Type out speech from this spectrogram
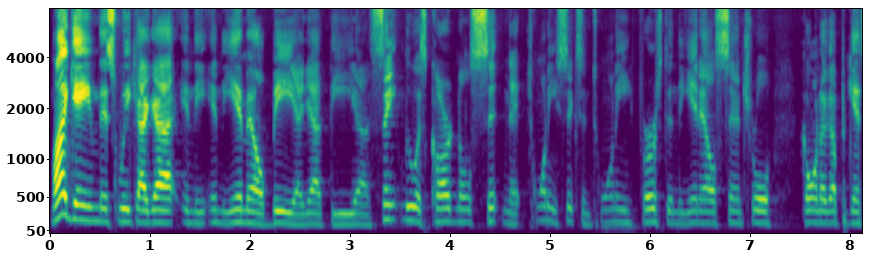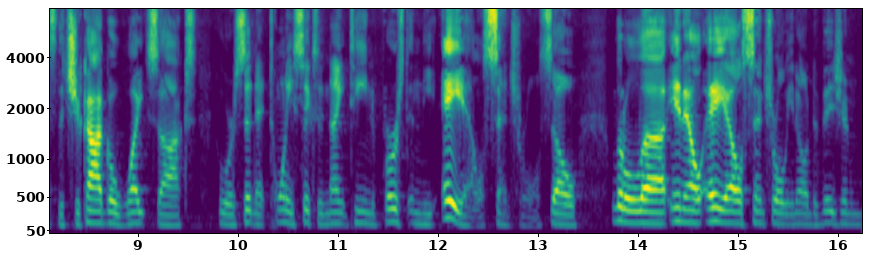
my game this week, I got in the in the MLB, I got the uh, St. Louis Cardinals sitting at 26 and 20, first in the NL Central, going up against the Chicago White Sox, who are sitting at 26 and 19, first in the AL Central. So little uh, NL AL Central, you know, division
